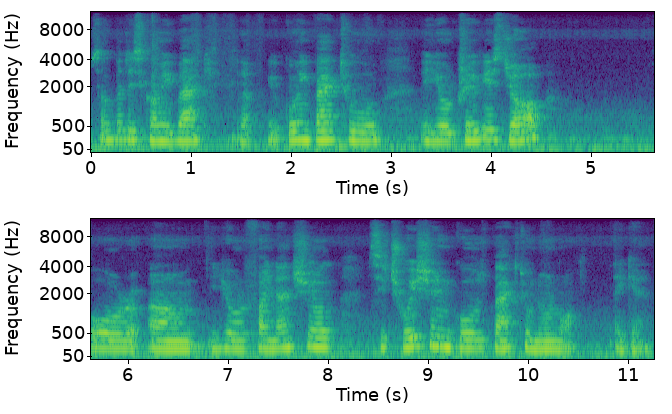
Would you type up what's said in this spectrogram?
somebody's coming back yeah. You're going back to your previous job or um, your financial situation goes back to normal again.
